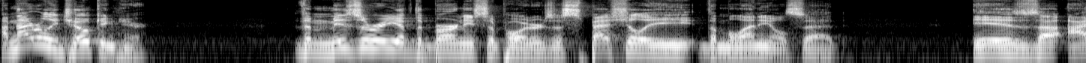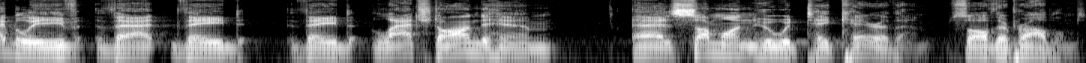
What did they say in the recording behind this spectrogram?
I'm not really joking here. The misery of the Bernie supporters, especially the millennial set, is uh, I believe that they'd they'd latched on to him as someone who would take care of them, solve their problems.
